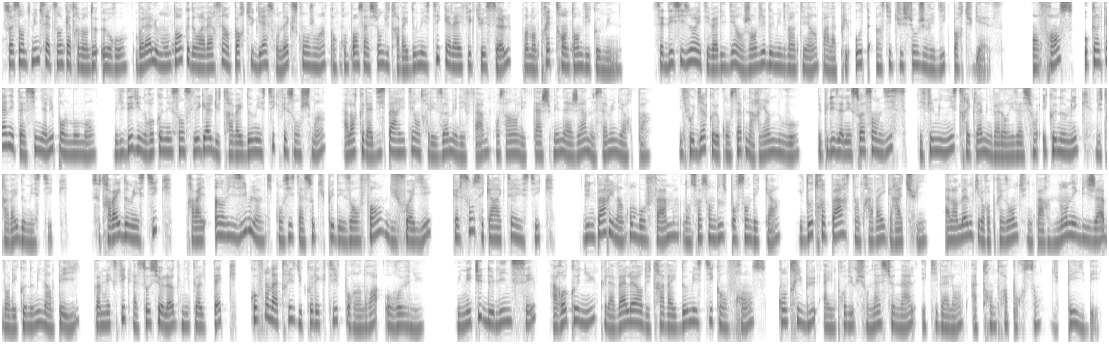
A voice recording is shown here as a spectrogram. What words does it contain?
60 782 euros, voilà le montant que devra verser un Portugais à son ex-conjointe en compensation du travail domestique qu'elle a effectué seule pendant près de 30 ans de vie commune. Cette décision a été validée en janvier 2021 par la plus haute institution juridique portugaise. En France, aucun cas n'est à signaler pour le moment, mais l'idée d'une reconnaissance légale du travail domestique fait son chemin, alors que la disparité entre les hommes et les femmes concernant les tâches ménagères ne s'améliore pas. Il faut dire que le concept n'a rien de nouveau. Depuis les années 70, les féministes réclament une valorisation économique du travail domestique. Ce travail domestique, travail invisible qui consiste à s'occuper des enfants, du foyer, quelles sont ses caractéristiques? D'une part, il incombe aux femmes, dans 72% des cas, et d'autre part, c'est un travail gratuit, alors même qu'il représente une part non négligeable dans l'économie d'un pays, comme l'explique la sociologue Nicole Tech, cofondatrice du collectif pour un droit au revenu. Une étude de l'INSEE a reconnu que la valeur du travail domestique en France contribue à une production nationale équivalente à 33% du PIB.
